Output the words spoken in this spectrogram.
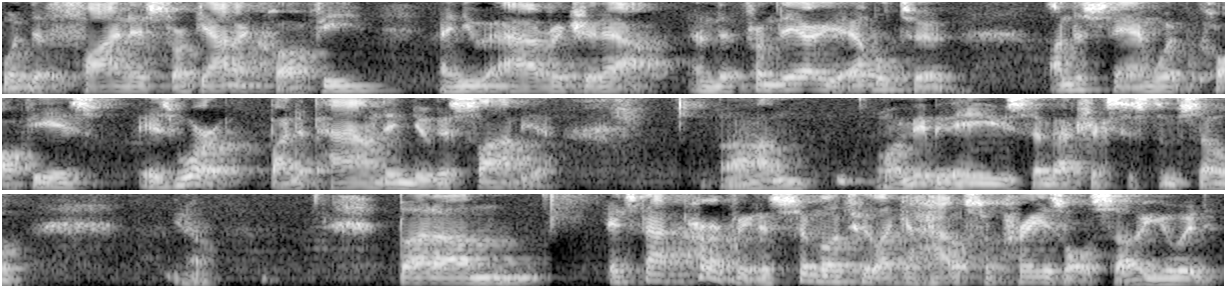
with the finest organic coffee and you average it out. And the, from there, you're able to understand what coffee is, is worth by the pound in Yugoslavia. Um, or maybe they use the metric system, so, you know. But um, it's not perfect. It's similar to like a house appraisal. So you would,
